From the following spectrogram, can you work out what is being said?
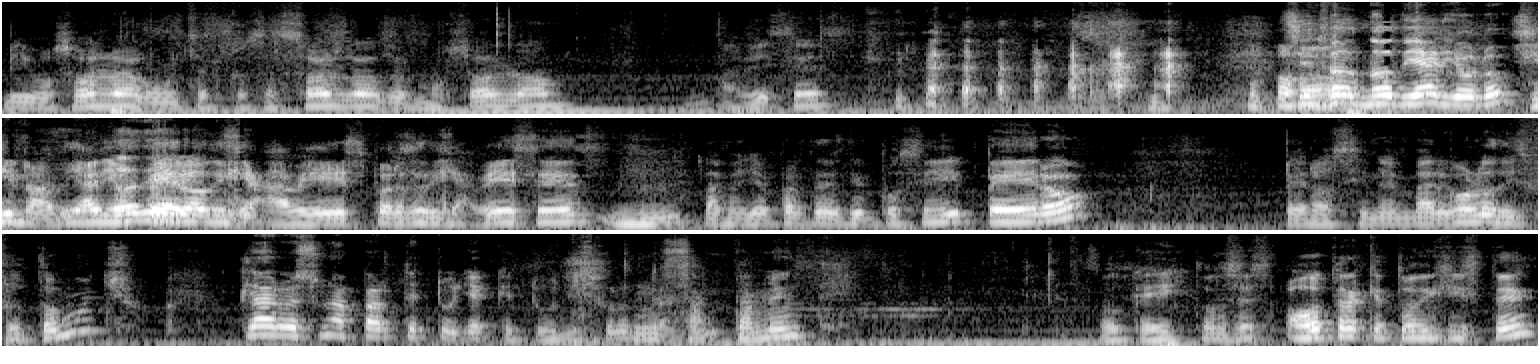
vivo solo, hago muchas cosas solo, duermo solo, a veces. Sí, no, no diario, ¿no? Sí, no, diario, No pero diario. dije, a veces, por eso dije a veces. La mayor parte del tiempo sí, pero, pero sin embargo lo disfruto mucho. Claro, es una parte tuya que tú disfrutas. Exactamente. Ok. Entonces, otra que tú dijiste,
